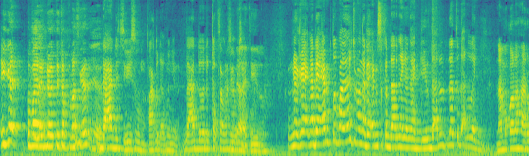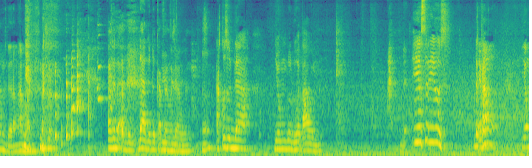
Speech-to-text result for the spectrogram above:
Ingat kemarin dia terceplos kan? Iya. Nggak ada cuy, sumpah aku udah punya Nggak ada dekat sama siapa kecil. Nggak kayak nge-DM tuh paling cuma nge-DM sekedarnya gak nyagil Nggak ada, nggak tuh nggak ada lagi Nama kau lah harum sekarang aman. Aku udah ada, udah ada dekat sama siapa? Hah? Aku sudah jomblo 2 tahun. Udah. Iya serius. Dekat. Emang yang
